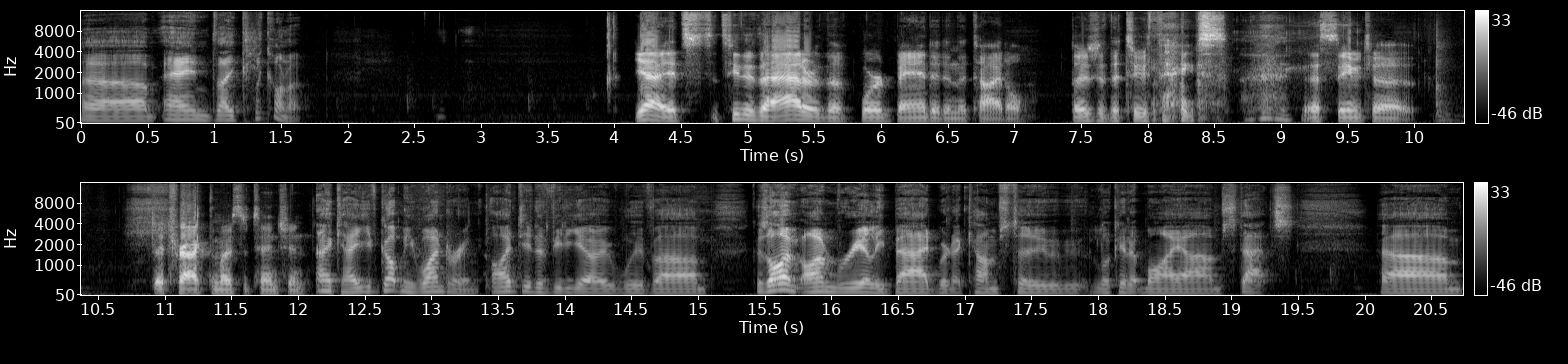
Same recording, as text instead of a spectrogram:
Um, and they click on it. Yeah, it's it's either that or the word bandit in the title. Those are the two things that seem to attract the most attention. Okay, you've got me wondering. I did a video with um because I'm I'm really bad when it comes to looking at my um stats. Um,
